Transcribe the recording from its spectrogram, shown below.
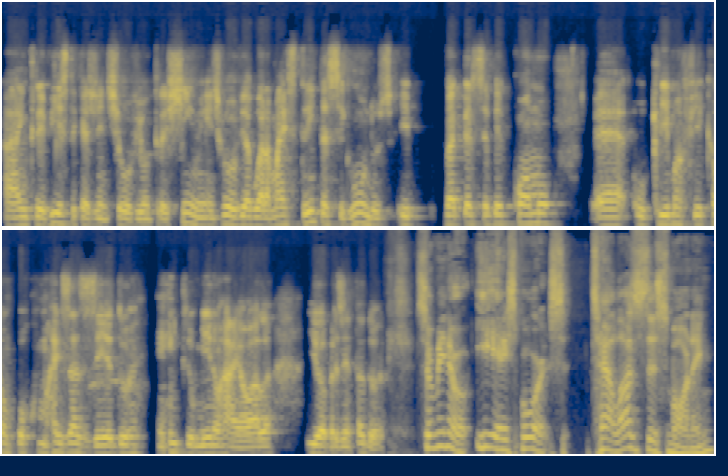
a entrevista que a gente ouviu um trechinho, a gente vai ouvir agora mais 30 segundos e vai perceber como é, o clima fica um pouco mais azedo entre o Mino Raiola e o apresentador. So, Mino, EA Sports tell us this morning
